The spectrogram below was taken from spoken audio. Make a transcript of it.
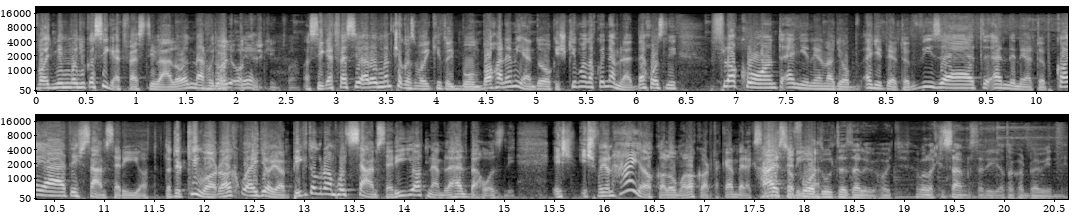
vagy mint mondjuk a Sziget Fesztiválon, mert hogy Vagy ott is kint van. A Sziget Fesztiválon nem csak az van, hogy kint, hogy bomba, hanem ilyen dolgok is ki vannak, hogy nem lehet behozni flakont, ennyinél nagyobb, ennyinél több vizet, ennél több kaját és számszeríjat. Tehát ő ki van rakva egy olyan piktogram, hogy számszeríjat nem lehet behozni. És, és vajon hány alkalommal akartak emberek Hányszor számszeríjat? fordult ez elő, hogy valaki számszeríjat akar bevinni?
